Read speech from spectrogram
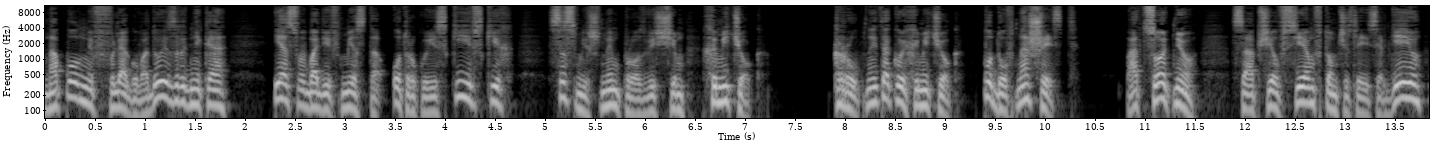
наполнив флягу водой из родника и освободив место от руку из киевских со смешным прозвищем «хомячок». Крупный такой хомячок, пудов на шесть. «Под сотню», — сообщил всем, в том числе и Сергею,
